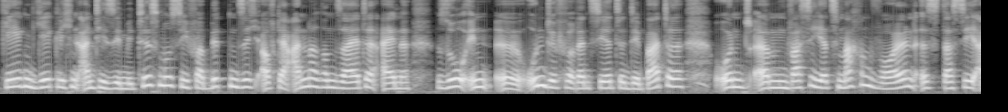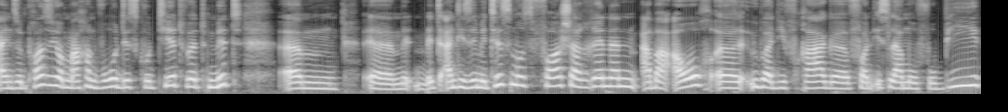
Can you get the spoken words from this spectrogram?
gegen jeglichen Antisemitismus, sie verbitten sich auf der anderen Seite eine so in, äh, undifferenzierte Debatte. Und ähm, was sie jetzt machen wollen, ist, dass sie ein Symposium machen, wo diskutiert wird mit, ähm, äh, mit, mit Antisemitismus Forscherinnen, aber auch äh, über die Frage von Islamophobie,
